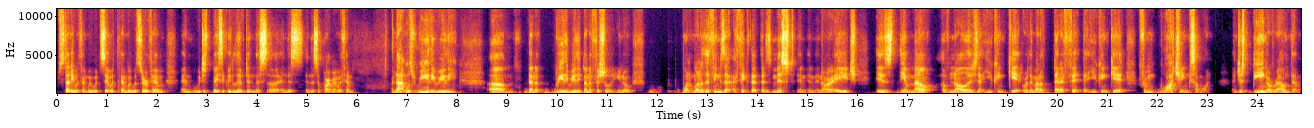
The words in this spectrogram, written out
study with him. We would sit with him we would serve him and we just basically lived in this uh, in this in this apartment with him and that was really really um been really really beneficial you know. One one of the things that i think that that is missed in, in, in our age is the amount of knowledge that you can get or the amount of benefit that you can get from watching someone and just being around them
